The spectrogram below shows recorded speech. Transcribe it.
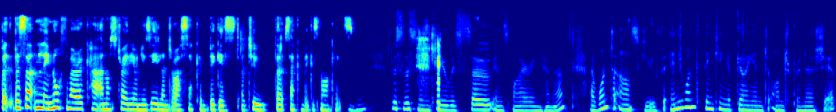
But but certainly North America and Australia and New Zealand are our second biggest, uh, two third second biggest markets. Mm-hmm. Just listening to you is so inspiring, Hannah. I want to ask you for anyone thinking of going into entrepreneurship,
